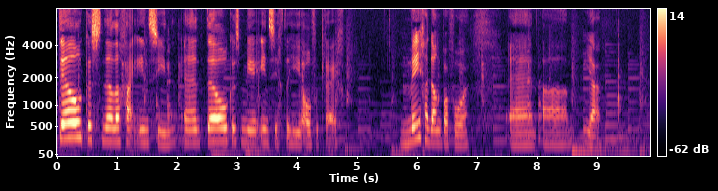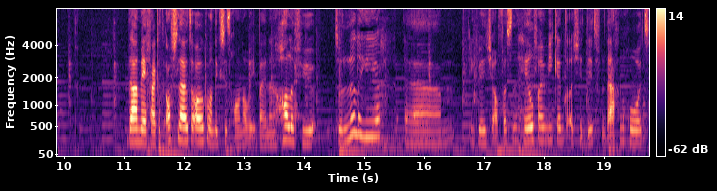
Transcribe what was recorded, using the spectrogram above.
telkens sneller ga inzien. En telkens meer inzichten hierover krijg. Mega dankbaar voor. En uh, ja, daarmee ga ik het afsluiten ook. Want ik zit gewoon alweer bijna een half uur te lullen hier. Um, ik wens je alvast een heel fijn weekend als je dit vandaag nog hoort.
